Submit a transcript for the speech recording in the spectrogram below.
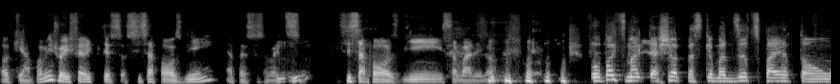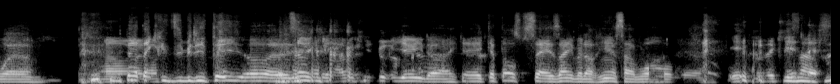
OK, en premier, je vais lui faire écouter ça. Si ça passe bien, après ça, ça va être ça. Si ça passe bien, ça va aller là. Faut pas que tu manques ta shot parce que, va te dire, tu perds ton. euh, Non, ta non. crédibilité, là. euh, avec, avec les rien, là. Avec 14 puis 16 ans, ils veulent rien savoir. euh. Et Avec les et enfants,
